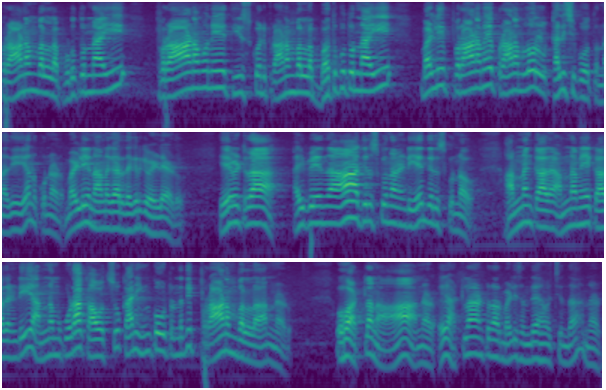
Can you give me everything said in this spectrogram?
ప్రాణం వల్ల పుడుతున్నాయి ప్రాణమునే తీసుకొని ప్రాణం వల్ల బతుకుతున్నాయి మళ్ళీ ప్రాణమే ప్రాణంలో కలిసిపోతున్నది అనుకున్నాడు. మళ్ళీ నాన్నగారి దగ్గరికి వెళ్ళాడు. ఏమిట్రా? అయిపోయిందా? తెలుసుకున్నానండి. ఏం తెలుసుకున్నావు? అన్నం కాద అన్నమే కాదండి అన్నం కూడా కావచ్చు కానీ ఇంకొకటి ఉన్నది ప్రాణం వల్ల అన్నాడు. ఓహో అట్లనా? అన్నాడు. ఏ అట్లా అంటున్నారు మళ్ళీ సందేహం వచ్చిందా? అన్నాడు.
